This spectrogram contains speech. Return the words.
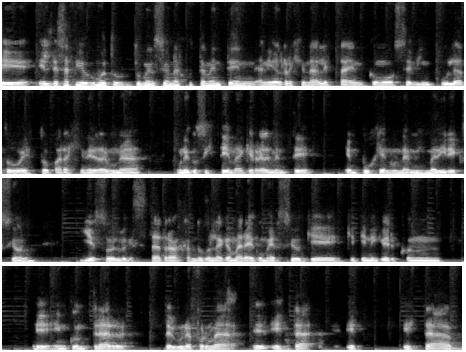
Eh, el desafío, como tú, mencionas justamente en, a nivel regional, está en cómo se vincula todo esto para generar una, un ecosistema que realmente empuje en una misma dirección, y eso es lo que se está trabajando con la Cámara de Comercio, que, tiene que ver con eh, encontrar de alguna forma esta, esta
